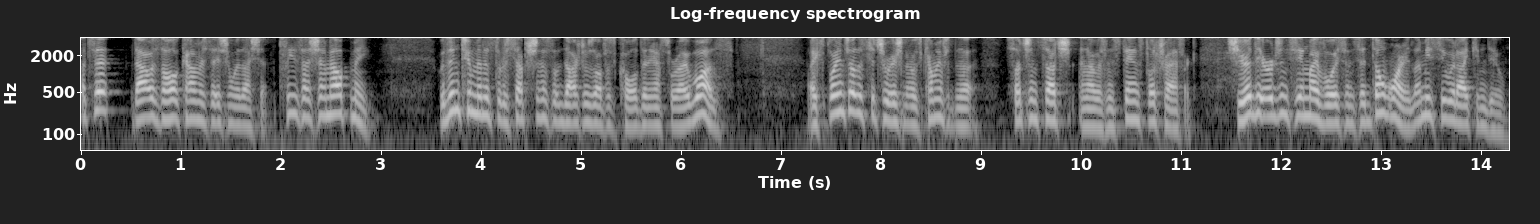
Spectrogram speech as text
That's it. That was the whole conversation with Hashem. Please, Hashem, help me. Within two minutes, the receptionist of the doctor's office called and asked where I was. I explained to her the situation. I was coming from the such and such, and I was in standstill traffic. She heard the urgency in my voice and said, Don't worry, let me see what I can do.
